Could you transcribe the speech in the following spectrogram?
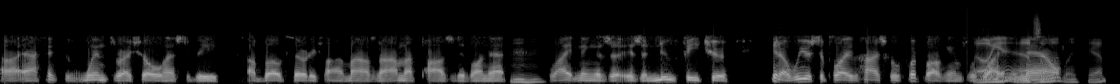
Uh, I think the wind threshold has to be above 35 miles an hour. I'm not positive on that. Mm-hmm. Lightning is a is a new feature you know, we used to play high school football games with oh. Yeah, absolutely. Now, yep.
